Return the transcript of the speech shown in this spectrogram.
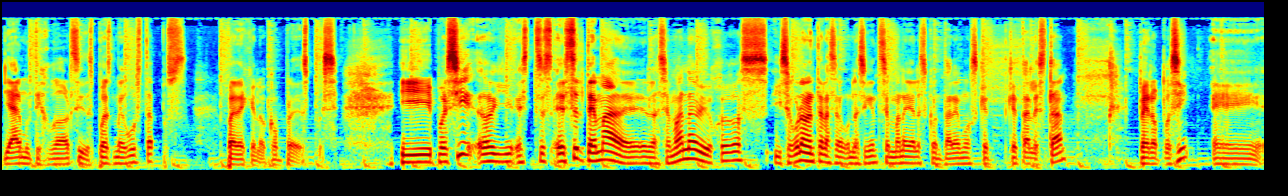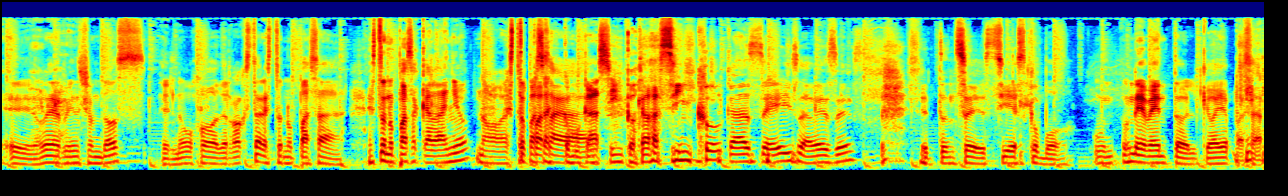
Ya el multijugador, si después me gusta, pues puede que lo compre después. Y pues sí, hoy este es, es el tema de la semana, videojuegos. Y seguramente la, la siguiente semana ya les contaremos qué, qué tal está. Pero pues sí, eh, eh, Red Dead Redemption 2, el nuevo juego de Rockstar. Esto no pasa, esto no pasa cada año. No, esto, Esto pasa, pasa como cada cinco. Cada cinco, cada seis a veces. Entonces sí es como un, un evento el que vaya a pasar.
